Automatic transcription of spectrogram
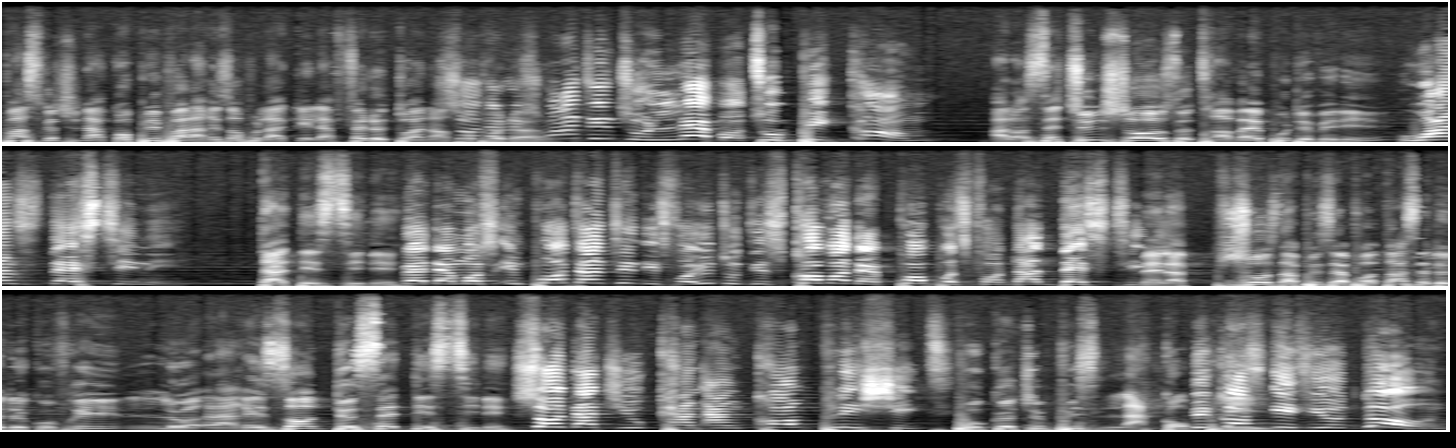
parce que tu n'accomplis pas la raison pour laquelle il a fait de toi un So there is entrepreneur. one thing to labor to become Alors c'est une chose de travailler pour devenir one's destiny. ta destinée. But the most important thing is for you to discover the purpose for that destiny. Mais la chose la plus importante, c'est de découvrir le- la raison de cette destinée So that you can accomplish it. pour que tu puisses l'accomplir. Because if you don't,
